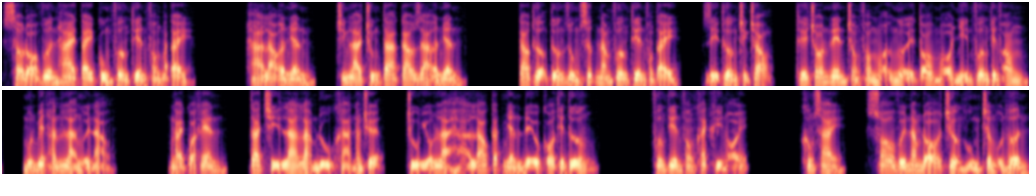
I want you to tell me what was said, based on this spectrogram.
sau đó vươn hai tay cùng phương tiên phong bắt tay. Hà lao ân nhân, chính là chúng ta cao gia ân nhân. Cao thượng tướng dùng sức nắm phương tiên phong tay, dị thường trịnh trọng thế cho nên trong phòng mọi người tò mò nhìn phương tiên phong, muốn biết hắn là người nào. Ngài quá khen, ta chỉ là làm đủ khả năng chuyện, chủ yếu là hà Lão cắt nhân đều có thiên tướng. Phương tiên phong khách khí nói. Không sai, so với năm đó trường hùng trầm ổn hơn.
